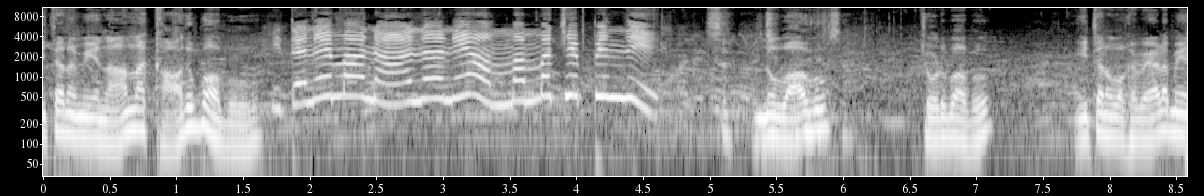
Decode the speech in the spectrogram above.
ఇతను మీ నాన్న కాదు బాబు. ఇతనే మా నాన్న అని అమ్మమ్మ చెప్పింది. నువ్వు ఆగు. చూడు బాబు ఇతను ఒకవేళ మీ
